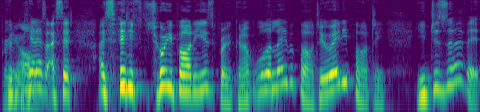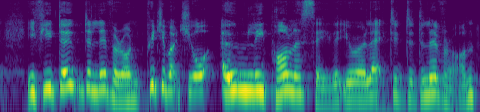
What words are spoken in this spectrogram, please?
Couldn't care less. I said, "I said, if the Tory party is broken up, or the Labour Party, or any party, you deserve it. If you don't deliver on pretty much your only policy that you're elected to deliver on."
